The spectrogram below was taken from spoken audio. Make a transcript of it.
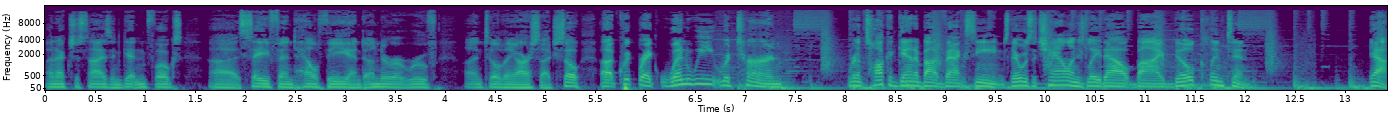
an exercise in getting folks safe and healthy and under a roof Uh, until they are such. So, uh, quick break. When we return. We're going to talk again about vaccines. There was a challenge laid out by Bill Clinton. Yeah,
